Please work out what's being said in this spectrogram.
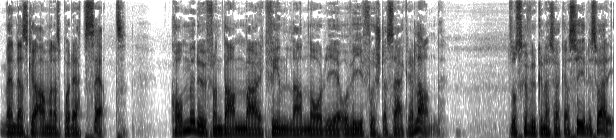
men den ska användas på rätt sätt. Kommer du från Danmark, Finland, Norge och vi är första säkra land, då ska vi kunna söka asyl i Sverige.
